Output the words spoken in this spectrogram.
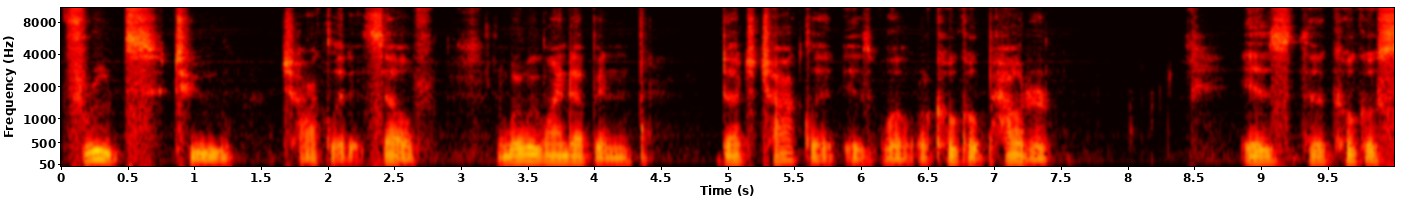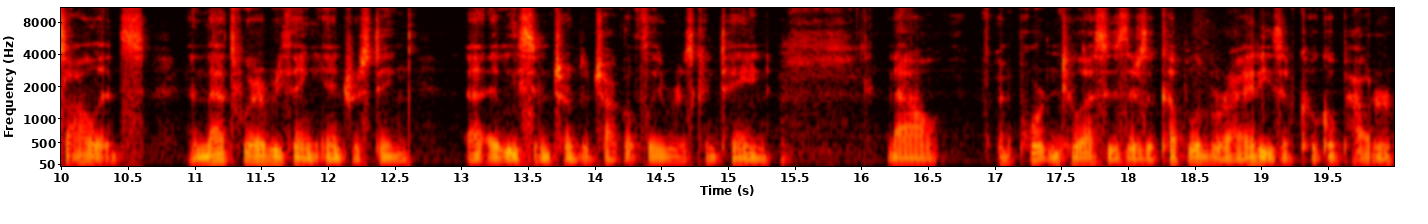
fruits to chocolate itself. And where we wind up in Dutch chocolate is, well, or cocoa powder, is the cocoa solids. And that's where everything interesting, uh, at least in terms of chocolate flavor, is contained. Now, important to us is there's a couple of varieties of cocoa powder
